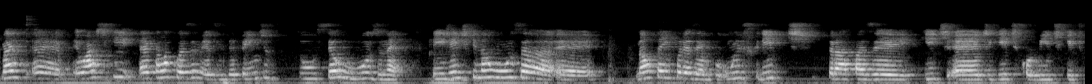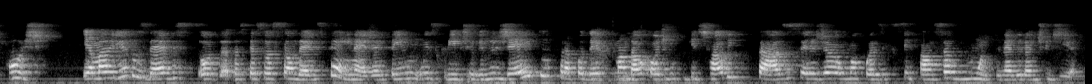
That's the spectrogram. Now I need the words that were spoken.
Mas é, eu acho que é aquela coisa mesmo, depende do seu uso, né? Tem gente que não usa, é, não tem, por exemplo, um script para fazer git add, git commit, git push, e a maioria dos devs, ou das pessoas que são devs, tem, né? Já tem um script ali no jeito para poder mandar o código para o GitHub, caso seja uma coisa que se faça muito, né, durante o dia.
